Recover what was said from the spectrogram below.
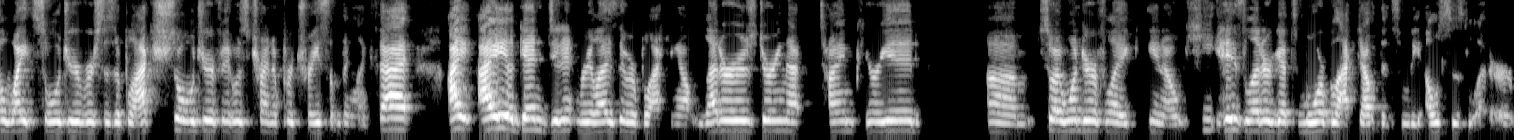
a white soldier versus a black soldier if it was trying to portray something like that. I I again didn't realize they were blacking out letters during that time period. Um, so I wonder if like you know he his letter gets more blacked out than somebody else's letter.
